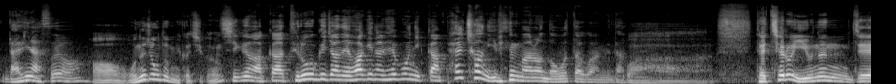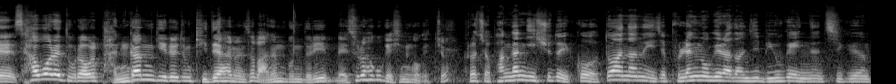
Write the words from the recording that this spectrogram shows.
난리 났어요. 어, 어느 정도입니까 지금? 지금 아까 들어오기 전에 확인을 해보니까 8,200만 원 넘었다고 합니다. 와. 대체로 이유는 이제 4월에 돌아올 반감기를 좀 기대하면서 많은 분들이 매수를 하고 계시는 거겠죠? 그렇죠. 반감기 이슈도 있고 또 하나는 이제 블랙록이라든지 미국에 있는 지금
